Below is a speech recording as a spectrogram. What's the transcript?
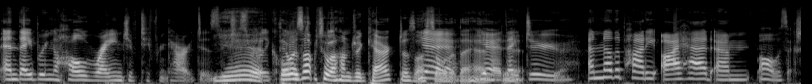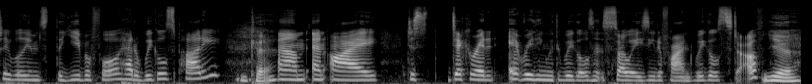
and they bring a whole range of different characters, which yeah. is really cool. There was up to hundred characters. I saw that they had. Yeah, they do. Another party I had, um, oh, it was actually Williams the year before, had a Wiggles party. Okay. Um, and I just decorated everything with Wiggles, and it's so easy to find Wiggles stuff. Yeah.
